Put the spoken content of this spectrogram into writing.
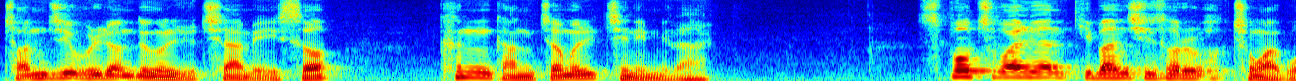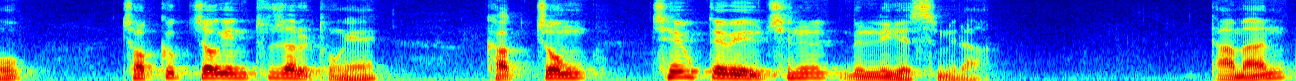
전지훈련 등을 유치함에 있어 큰 강점을 지닙니다. 스포츠 관련 기반 시설을 확충하고 적극적인 투자를 통해 각종 체육대회 유치를 늘리겠습니다. 다만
